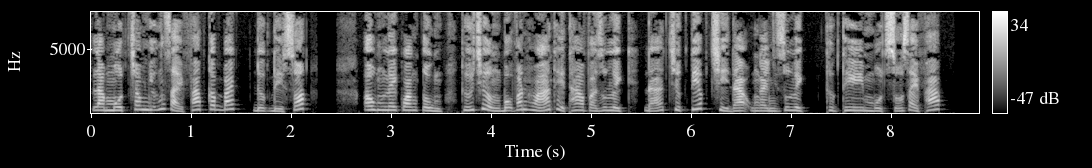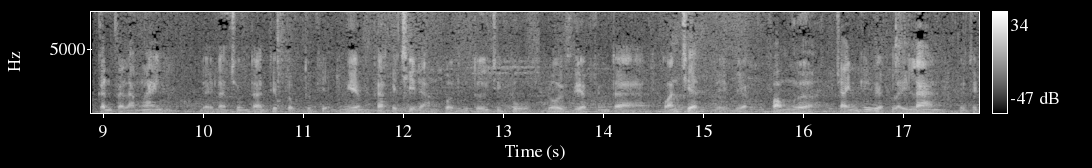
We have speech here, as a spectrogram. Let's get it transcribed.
là một trong những giải pháp cấp bách được đề xuất. Ông Lê Quang Tùng, Thứ trưởng Bộ Văn hóa, Thể thao và Du lịch đã trực tiếp chỉ đạo ngành du lịch thực thi một số giải pháp cần phải làm ngay đấy là chúng ta tiếp tục thực hiện nghiêm các cái chỉ đạo của thủ tướng chính phủ đối với việc chúng ta quán triệt để việc phòng ngừa, tránh cái việc lây lan của dịch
